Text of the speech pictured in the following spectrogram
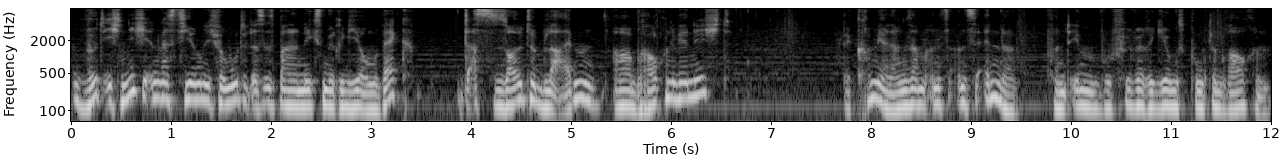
würde ich nicht investieren. Ich vermute, das ist bei der nächsten Regierung weg. Das sollte bleiben, aber brauchen wir nicht. Wir kommen ja langsam ans, ans Ende von dem, wofür wir Regierungspunkte brauchen.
